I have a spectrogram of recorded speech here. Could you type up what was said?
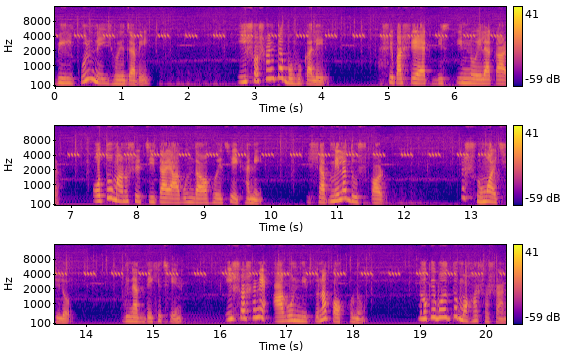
বিলকুল নেই হয়ে যাবে। এই শ্মশানটা বহুকালের। আশেপাশে এক বিস্তীর্ণ এলাকার কত মানুষের চিতায় আগুন দেওয়া হয়েছে এখানে? হিসাব মেলা দুষ্কর। একটা সময় ছিল। দিনাথ দেখেছেন, এই শ্মশানে আগুন নিত না কখনো? লোকে বলতো মহাশ্মশান।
